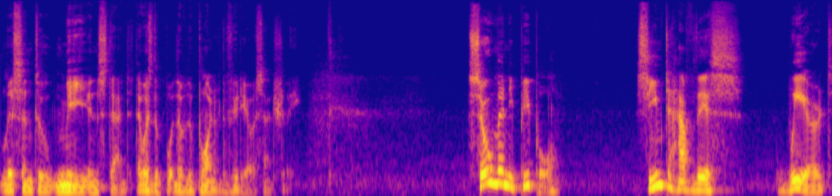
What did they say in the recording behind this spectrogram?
listen to me instead. That was the, the, the point of the video, essentially. So many people seem to have this weird,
